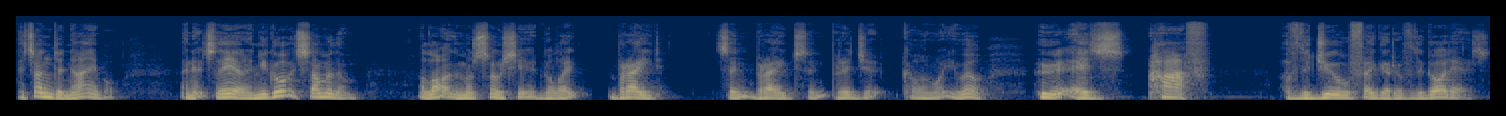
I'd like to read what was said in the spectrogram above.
it's undeniable, and it's there. And you go to some of them, a lot of them are associated with like Bride, Saint Bride, Saint Bridget, call them what you will, who is half of the dual figure of the goddess.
